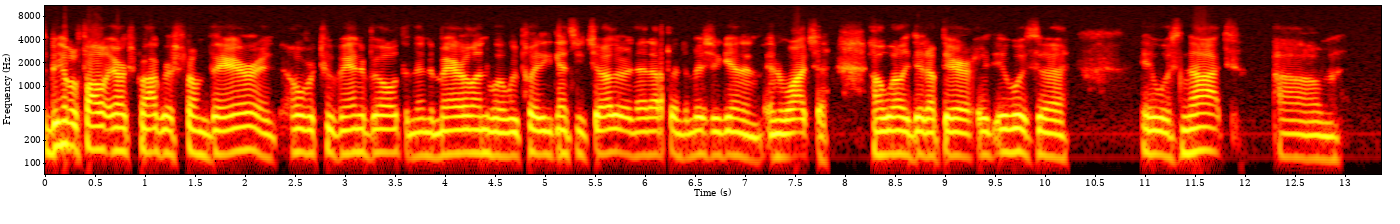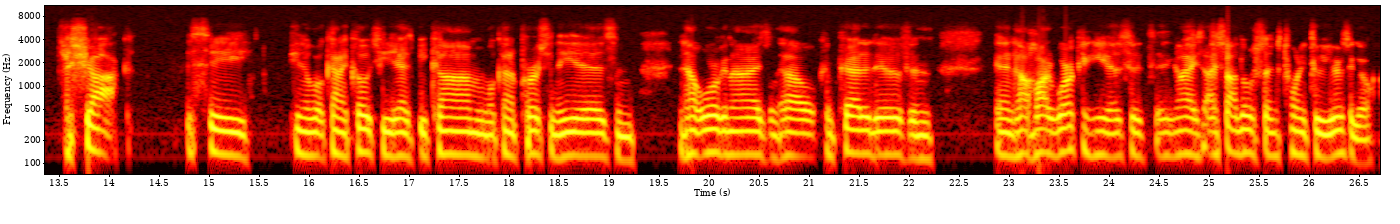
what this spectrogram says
to be able to follow Erik's progress from there and over to Vanderbilt and then to Maryland when we played against each other, and then up into Michigan and, and watch uh, how well he did up there. It, it was uh, it was not um, a shock to see you know what kind of coach he has become and what kind of person he is and, and how organized and how competitive and and how hardworking he is. It, you know, I, I saw those things 22 years ago.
